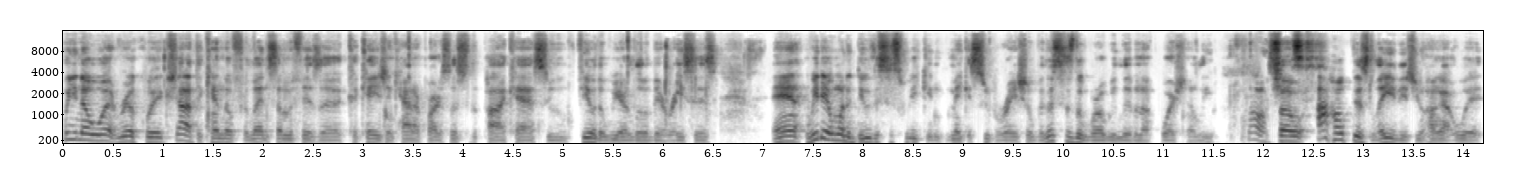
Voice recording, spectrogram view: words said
Well, you know what? Real quick, shout out to Kendall for letting some of his uh, Caucasian counterparts listen to the podcast who feel that we are a little bit racist. And we didn't want to do this this week and make it super racial, but this is the world we live in, unfortunately. Oh, so I hope this lady that you hung out with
